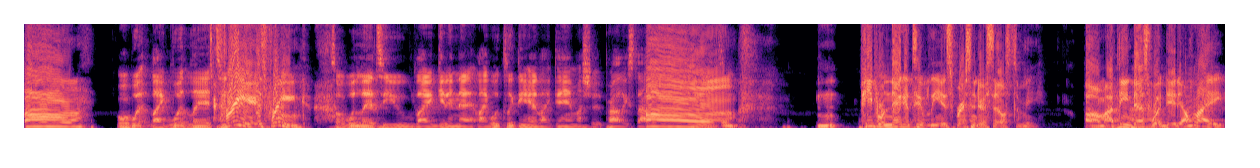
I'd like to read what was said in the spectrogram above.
um, or what? Like what led to? freeing. It's freeing. So what led to you like getting that? Like what clicked in head? Like damn, I should probably stop. um n- people negatively expressing themselves to me. Um, I think that's what did it. I'm like,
